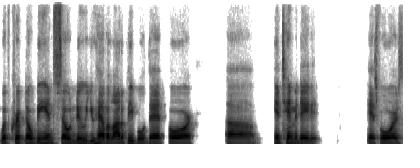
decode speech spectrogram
with crypto being so new, you have a lot of people that are uh, intimidated as far as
